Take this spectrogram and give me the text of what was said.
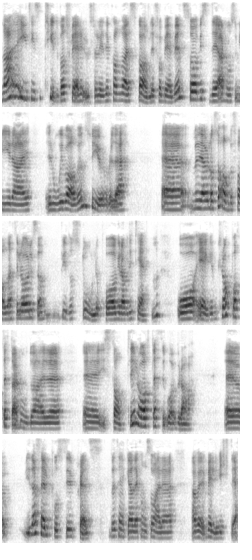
Nei, det er ingenting som tyder på at flere ultralyder kan være skadelig for babyen. Så hvis det er noe som gir deg ro i maven, så gjør du det. Eh, men jeg vil også anbefale deg til å liksom begynne å stole på graviditeten og egen kropp. At dette er noe du er eh, i stand til, og at dette går bra. Eh, gi deg selv positiv creds. Det tenker jeg det kan også være veldig viktig.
